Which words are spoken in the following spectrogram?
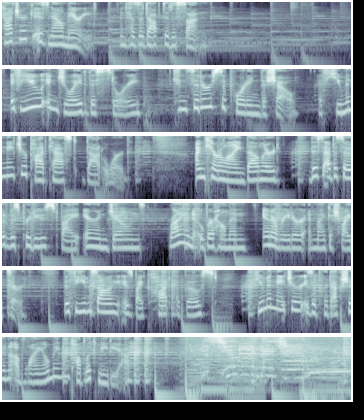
Patrick is now married and has adopted a son. If you enjoyed this story, consider supporting the show at humannaturepodcast.org. I'm Caroline Ballard. This episode was produced by Aaron Jones, Ryan Oberhelman, Anna Rader, and Micah Schweitzer. The theme song is by Caught a Ghost. Human Nature is a production of Wyoming Public Media. It's human nature.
